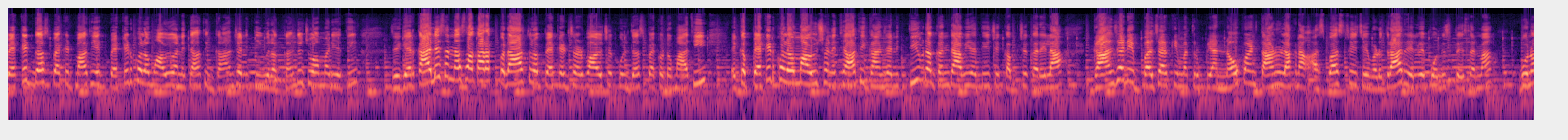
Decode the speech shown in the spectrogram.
પેકેટ દસ પેકેટમાંથી એક પેકેટ ખોલવામાં આવ્યું અને ત્યાંથી ગાંજાની તીવ્ર ગંધ જોવા મળી હતી. જે ગેરકાયદેસર નશાકારક પદાર્થનો પેકેટ ઝડપાયો છે. કુલ દસ પેકેટોમાંથી એક પેકેટ ખોલવામાં આવ્યું છે અને ત્યાંથી ગાંજાની તીવ્ર ગંધ આવી હતી, જે કબજે કરેલા ગાંજાની બજાર કિંમત રૂપિયા નવ પોઈન્ટ ત્રાણું લાખના આસપાસ છે, જે વડોદરા રેલવે પોલીસ સ્ટેશનમાં ગુનો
